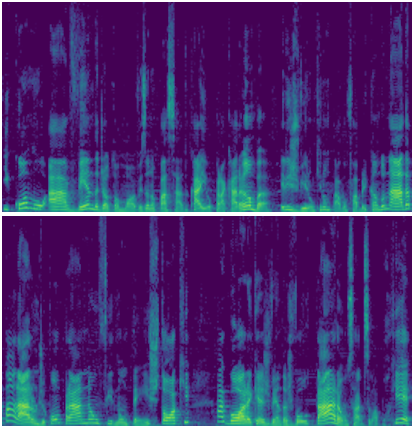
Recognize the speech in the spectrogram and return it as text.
E como a venda de automóveis ano passado caiu pra caramba, eles viram que não estavam fabricando nada, pararam de comprar, não, não tem estoque. Agora que as vendas voltaram, sabe-se lá por quê,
